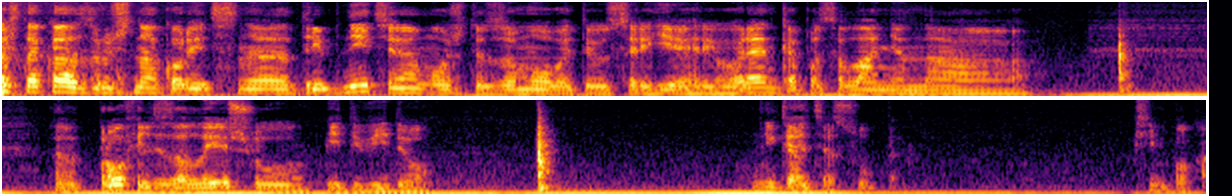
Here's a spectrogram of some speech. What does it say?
Ось така зручна корисна дрібниця. Можете замовити у Сергія Григоренка. Посилання на е, профіль залишу під відео. Мені кажеться, супер. Всім пока.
